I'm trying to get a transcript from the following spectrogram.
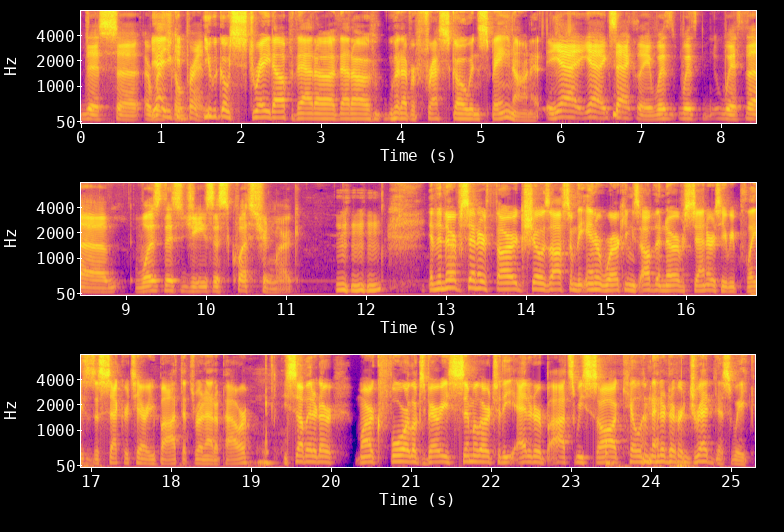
this uh, original yeah, you could print. you could go straight up that uh that uh whatever fresco in Spain on it. Yeah, yeah, exactly. with with with uh was this Jesus question mark. In the nerve center, Tharg shows off some of the inner workings of the nerve centers. He replaces a secretary bot that's run out of power. The sub editor Mark IV looks very similar to the editor bots we saw kill an editor in Dredd this week.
